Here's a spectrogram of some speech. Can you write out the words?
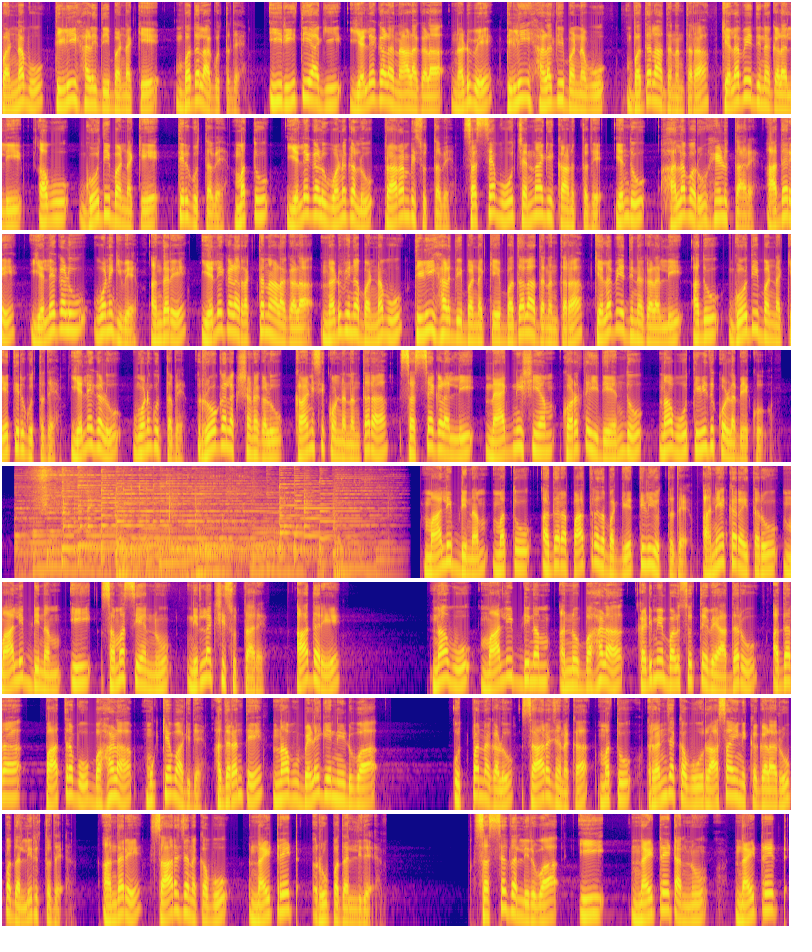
ಬಣ್ಣವು ತಿಳಿ ಹಳದಿ ಬಣ್ಣಕ್ಕೆ ಬದಲಾಗುತ್ತದೆ. ಈ ರೀತಿಯಾಗಿ ಎಲೆಗಳ ನಾಳಗಳ ನಡುವೆ ತಿಳಿ ಹಳದಿ ಬಣ್ಣವು ಬದಲಾದ ನಂತರ ಕೆಲವೇ ದಿನಗಳಲ್ಲಿ ಅವು ಗೋಧಿ ಬಣ್ಣಕ್ಕೆ ತಿರುಗುತ್ತವೆ ಮತ್ತು ಎಲೆಗಳು ಒಣಗಲು ಪ್ರಾರಂಭಿಸುತ್ತವೆ. ಸಸ್ಯವು ಚೆನ್ನಾಗಿ ಕಾಣುತ್ತದೆ ಎಂದು ಹಲವರು ಹೇಳುತ್ತಾರೆ. ಆದರೆ ಎಲೆಗಳು ಒಣಗಿವೆ. ಅಂದರೆ ಎಲೆಗಳ ರಕ್ತನಾಳಗಳ ನಡುವಿನ ಬಣ್ಣವು ತಿಳಿ ಹಳದಿ ಬಣ್ಣಕ್ಕೆ ಬದಲಾದ ನಂತರ ಕೆಲವೇ ದಿನಗಳಲ್ಲಿ ಅದು ಗೋಧಿ ಬಣ್ಣಕ್ಕೆ ತಿರುಗುತ್ತದೆ. ಎಲೆಗಳು ಒಣಗುತ್ತವೆ. ರೋಗ ಲಕ್ಷಣಗಳು ಕಾಣಿಸಿಕೊಂಡ ನಂತರ ಸಸ್ಯಗಳಲ್ಲಿ ಮ್ಯಾಗ್ನೀಷಿಯಂ ಕೊರತೆಯಿದೆ ಎಂದು ನಾವು ತಿಳಿದುಕೊಳ್ಳಬೇಕು. ಮಾಲಿಬ್ಡಿನಮ್ ಮತ್ತು ಅದರ ಪಾತ್ರದ ಬಗ್ಗೆ ತಿಳಿಯುತ್ತದೆ. ಅನೇಕ ರೈತರು ಮಾಲಿಬ್ಡಿನಮ್ ಈ ಸಮಸ್ಯೆಯನ್ನು ನಿರ್ಲಕ್ಷಿಸುತ್ತಾರೆ. ಆದರೆ, ನಾವು ಮಾಲಿಬ್ಡಿನಮ್ ಅನ್ನು ಬಹಳ ಕಡಿಮೆ ಬಳಸುತ್ತೇವೆ ಆದರೂ ಅದರ ಪಾತ್ರವು ಬಹಳ ಮುಖ್ಯವಾಗಿದೆ. ಅದರಂತೆ, ನಾವು ಬೆಳೆಗೆ ನೀಡುವ ಉತ್ಪನ್ನಗಳು ಸಾರಜನಕ ಮತ್ತು ರಂಜಕವು ರಾಸಾಯನಿಕಗಳ ರೂಪದಲ್ಲಿರುತ್ತದೆ. ಅಂದರೆ, ಸಾರಜನಕವು ನೈಟ್ರೇಟ್ ರೂಪದಲ್ಲಿದೆ. ಸಸ್ಯದಲ್ಲಿರುವ ಈ ನೈಟ್ರೇಟ್ ಅನ್ನು ನೈಟ್ರೇಟ್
